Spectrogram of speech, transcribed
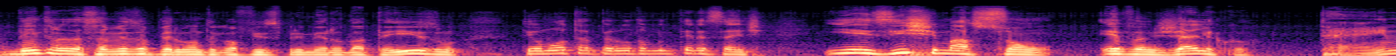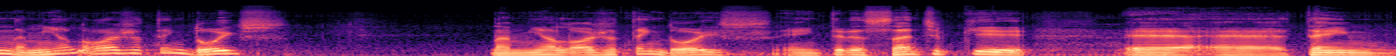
dentro dessa mesma pergunta que eu fiz primeiro do ateísmo, tem uma outra pergunta muito interessante. E existe maçom evangélico? Tem, na minha loja tem dois. Na minha loja tem dois. É interessante porque é, é, tem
